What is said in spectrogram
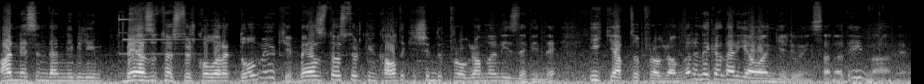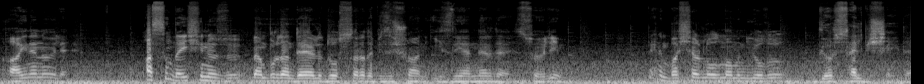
annesinden ne bileyim Beyazıt Öztürk olarak doğmuyor ki. Beyazıt Öztürk'ün kaldı ki şimdi programlarını izlediğinde ilk yaptığı programlara ne kadar yavan geliyor insana değil mi abi? Aynen öyle. Aslında işin özü ben buradan değerli dostlara da bizi şu an izleyenlere de söyleyeyim. Benim başarılı olmamın yolu görsel bir şeyde.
